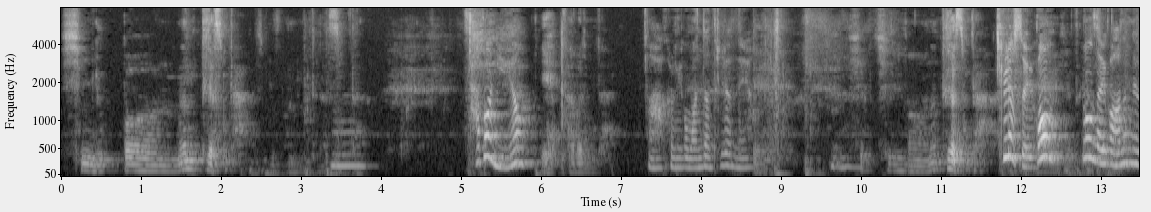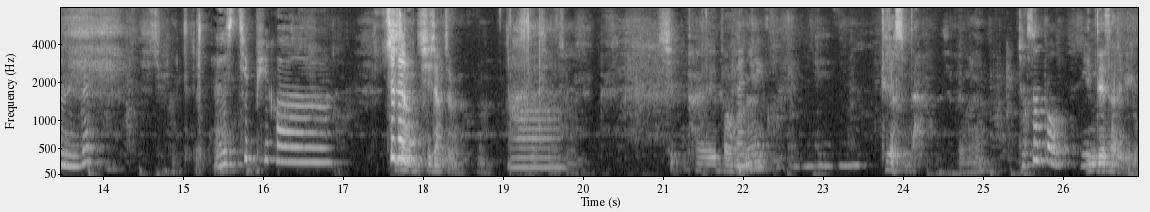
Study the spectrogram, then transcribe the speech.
16번은 틀렸습니다. 16번은 틀렸습니다. 4번이에요? 예, 4번입니다. 아, 그럼 이거 완전 틀렸네요. 17번은 틀렸습니다. 틀렸어, 이거? 네, 어, 나 이거 아는 내용인데? 17번 틀렸고 STP가. 시장 시장점이요. 음. 아, 18번은 틀렸습니다. 18번은 적산법. 임대사례 비금.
